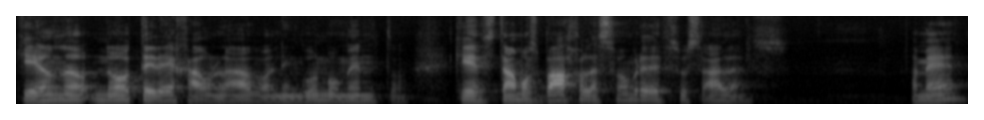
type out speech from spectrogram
que Él no, te deja a un lado en ningún momento, que estamos bajo la sombra de sus alas. Amén.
